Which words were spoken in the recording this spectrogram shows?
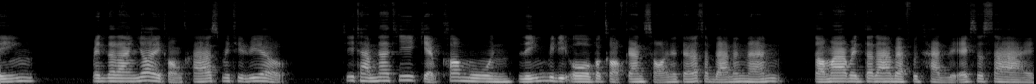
Link เป็นตารางย่อยของ Class Material ที่ทำหน้าที่เก็บข้อมูลลิงก์วิดีโอประกอบการสอนในแต่ละสัปดาห์นั้นๆ ต่อมาเป็นตารางแบบฝึกหัดหรือ exercise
